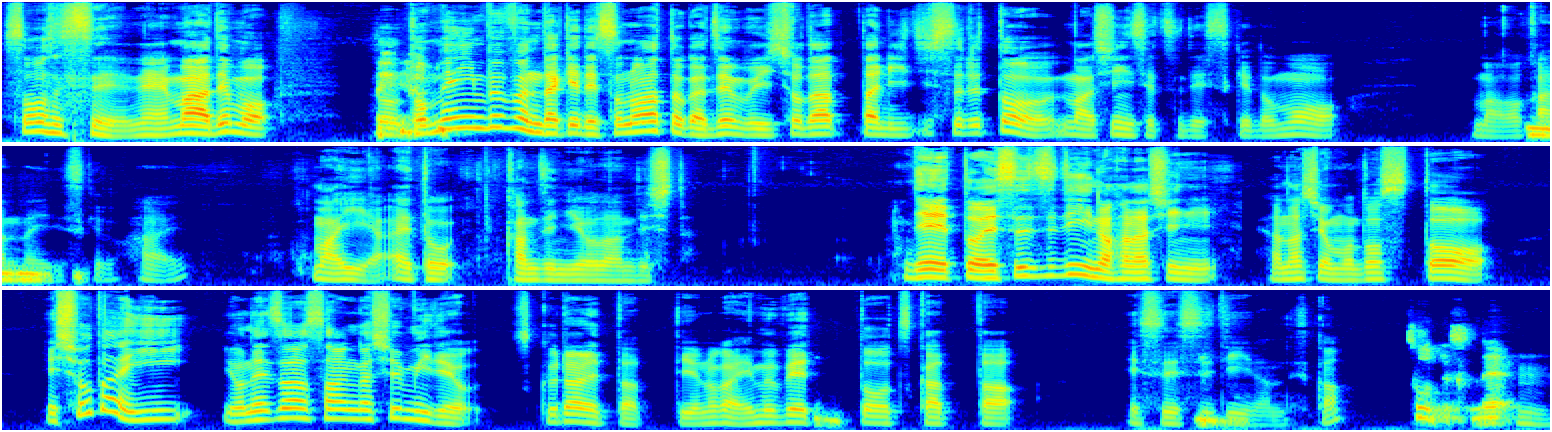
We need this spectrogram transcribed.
そうですよね。まあでも、ドメイン部分だけでその後が全部一緒だったりすると、まあ親切ですけども、まあわかんないですけど、はい。まあいいや、えっと、完全に余談でした。で、えっと、SSD の話に、話を戻すと、え初代、米沢さんが趣味で作られたっていうのが MBED を使った SSD なんですか？そうですね。うん。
